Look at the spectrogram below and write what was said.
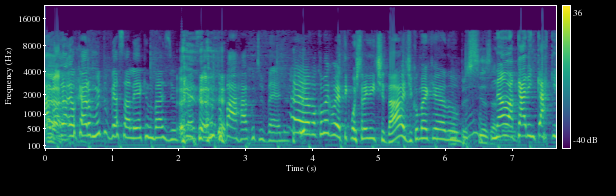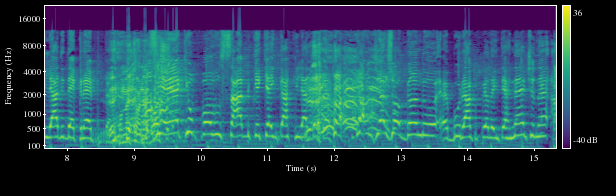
Agora eu quero muito ver essa lei aqui no Brasil, que vai ser muito barraco de velho. É, mas como é que vai? Tem que mostrar identidade? Como é que é? No... Não precisa. Não, a cara encarquilhada e decrépita. Como é que é o negócio? Se é que o povo sabe o que que é encarquilhada e decrépita. Que é um dia jogando é, buraco pela internet, né?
